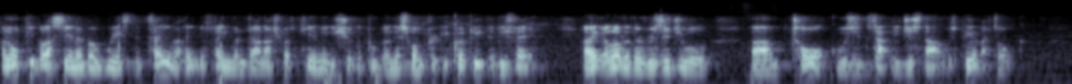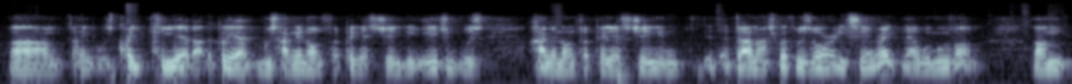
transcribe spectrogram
I know people are saying about wasted time. I think you find when Dan Ashworth came in, he shut the book on this one pretty quickly. To be fair, I think a lot of the residual um, talk was exactly just that. It was paper talk. Um, I think it was quite clear that the player was hanging on for PSG. The agent was hanging on for PSG, and Dan Ashworth was already saying, "Right now, we'll move on." Um,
